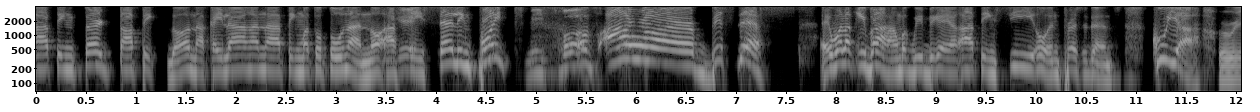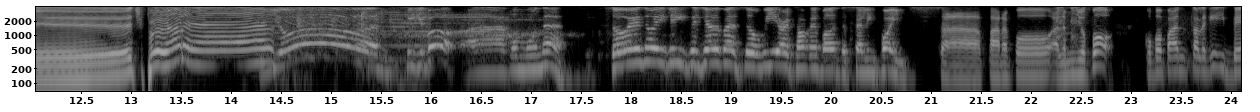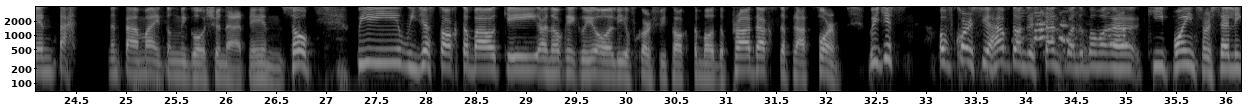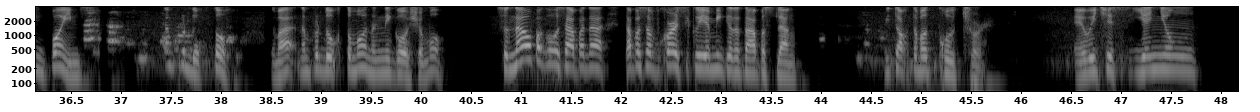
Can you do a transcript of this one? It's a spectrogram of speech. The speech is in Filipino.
ating third topic no na kailangan nating matutunan no as a selling point Mismo. of our business. Eh walang iba ang magbibigay ang ating CEO and President, Kuya Rich Perez. Yun! Sige po. Ah, ako muna. So anyway, ladies and gentlemen, so we are talking about the selling points. Uh, para po, alam nyo po, kung paano talaga ibenta ng tama itong negosyo natin. So, we we just talked about kay ano kay Kuya Oli, of course, we talked about the products, the platform. We just of course, you have to understand kung ano ba mga key points or selling points ng produkto. Diba? Ng produkto mo, ng negosyo mo. So now, pag-uusapan na, tapos of course, si Kuya Ming katatapos lang, we talked about culture. Eh, which is, yan yung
